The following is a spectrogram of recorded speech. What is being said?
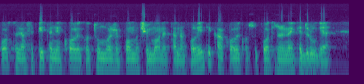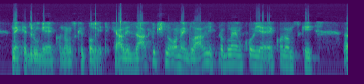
postavlja se pitanje koliko tu može pomoći monetarna politika, koliko su potrebne neke druge, neke druge ekonomske politike. Ali zaključno, onaj glavni problem koji je ekonomski, uh,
